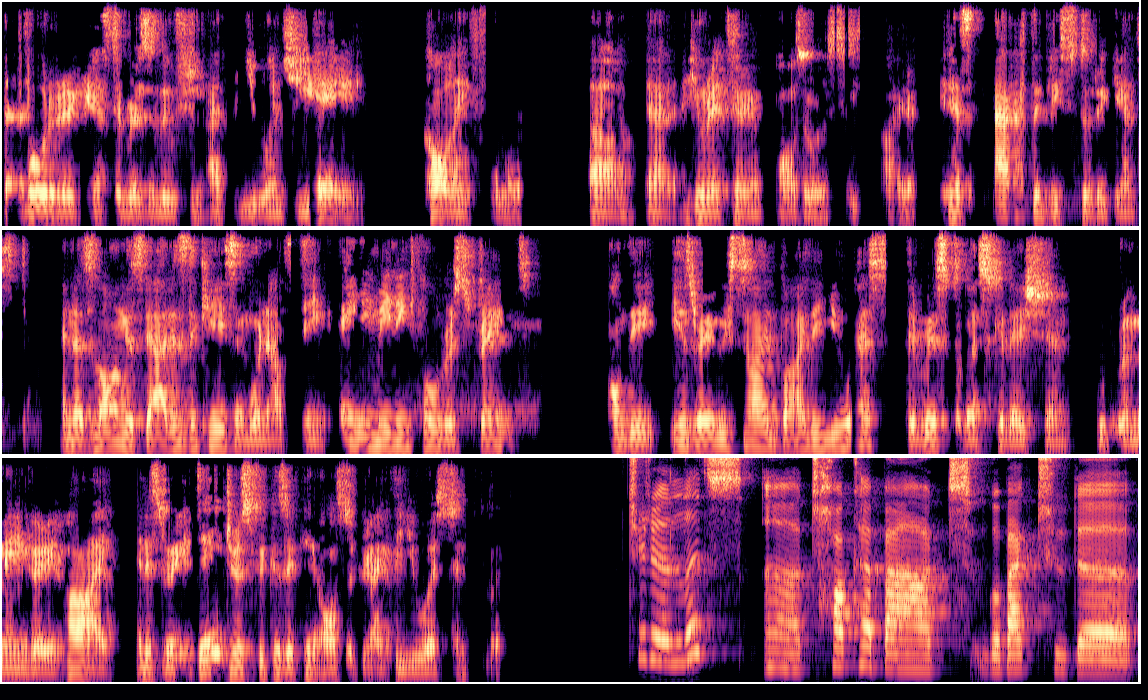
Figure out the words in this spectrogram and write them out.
that voted against the resolution at the UNGA calling for um, a humanitarian pause or a ceasefire. It has actively stood against it. And as long as that is the case and we're not seeing any meaningful restraint on the Israeli side by the US, the risk of escalation would remain very high. And it's very dangerous because it can also drag the US into it. Trita, let's uh, talk about, go back to the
